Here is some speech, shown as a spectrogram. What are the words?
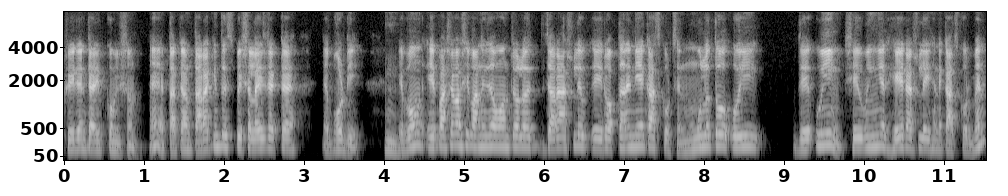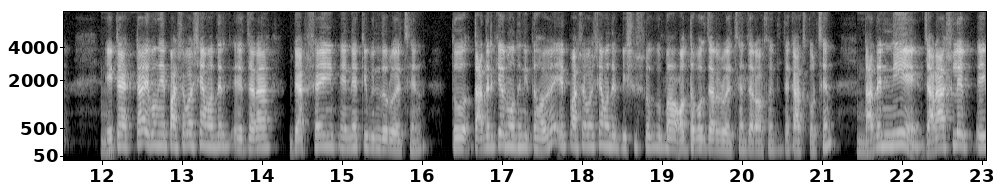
ট্রেড অ্যান্ড ট্যারিফ কমিশন হ্যাঁ? তার কারণ তারা কিন্তু স্পেশালাইজড একটা বডি। এবং এর পাশাপাশি বাণিজ্য মন্ত্রণালয় যারা আসলে এই রপ্তানি নিয়ে কাজ করছেন মূলত ওই যে উইং সেই উইং এর হেড আসলে এখানে কাজ করবেন। এটা একটা এবং এর পাশাপাশি আমাদের যারা ব্যবসায়ী নেতৃবৃন্দ রয়েছেন তো তাদেরকে এর মধ্যে নিতে হবে। এর পাশাপাশি আমাদের বিশেষজ্ঞ বা অধ্যাপক যারা রয়েছেন যারা অর্থনীতিতে কাজ করছেন তাদের নিয়ে যারা আসলে এই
